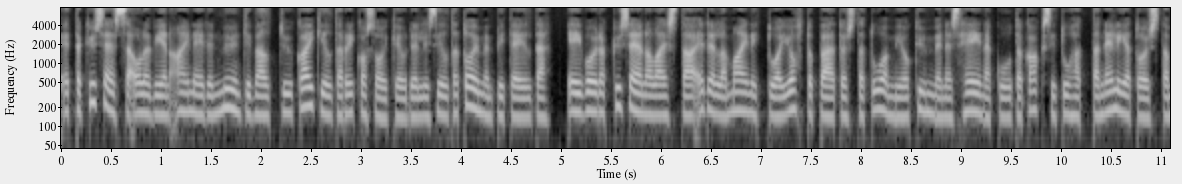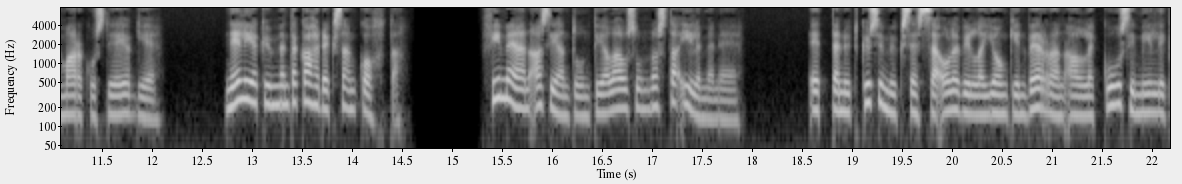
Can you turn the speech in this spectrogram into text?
että kyseessä olevien aineiden myynti välttyy kaikilta rikosoikeudellisilta toimenpiteiltä, ei voida kyseenalaistaa edellä mainittua johtopäätöstä tuomio 10. heinäkuuta 2014 Markus DG. 48 kohta. Fimean asiantuntijalausunnosta ilmenee, että nyt kysymyksessä olevilla jonkin verran alle 6 mg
